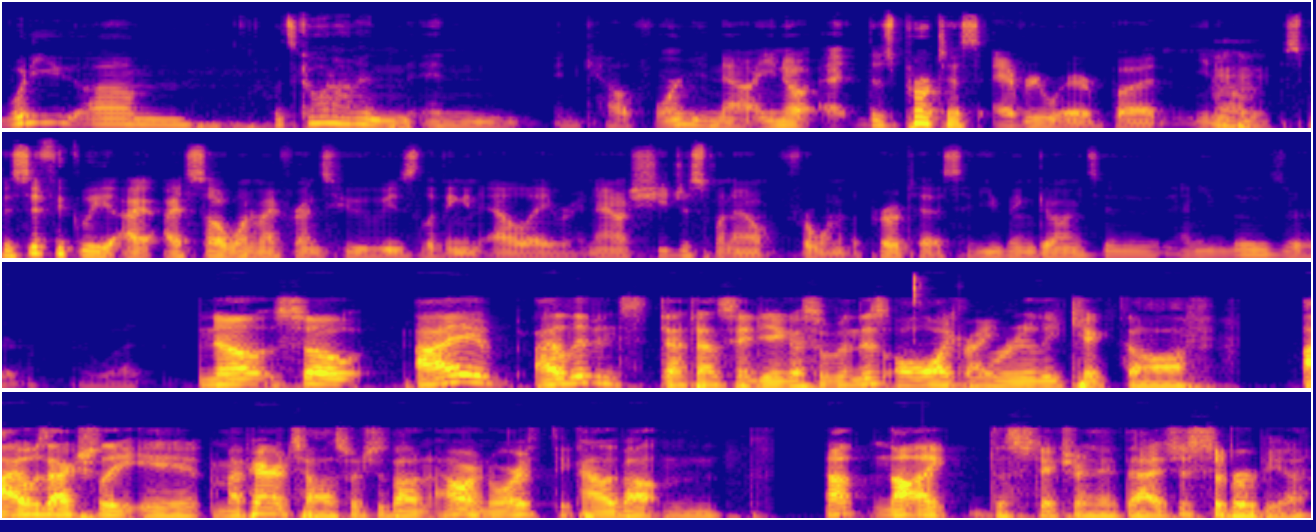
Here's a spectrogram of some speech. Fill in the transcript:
What do you, um, what's going on in, in California now? You know, eh, there's protests everywhere, but, you know, Mhm. specifically, I, I saw one of my friends who is living in LA right now. She just went out for one of the protests. Have you been going to any of those or, or what? No, so I I live in downtown San Diego. So when this all like Right. really kicked off, I was actually in my parents' house, which is about an hour north. They kind of out in not not like the sticks or anything like that. It's just suburbia,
